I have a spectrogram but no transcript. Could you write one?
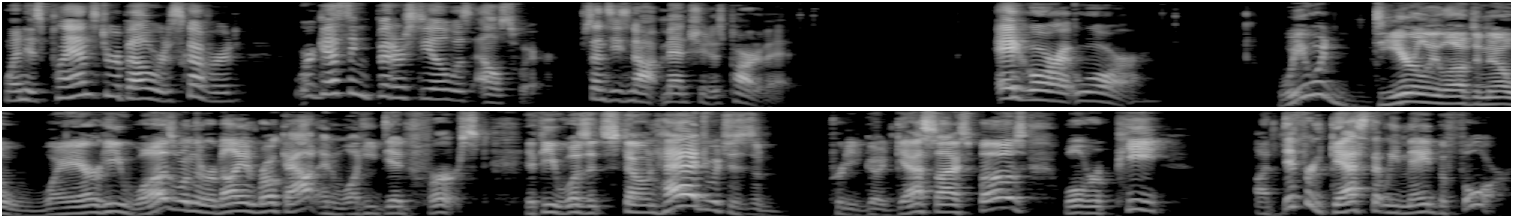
when his plans to rebel were discovered, we're guessing Bittersteel was elsewhere, since he's not mentioned as part of it. Aegor at war. We would dearly love to know where he was when the rebellion broke out and what he did first. If he was at Stone Hedge, which is a pretty good guess, I suppose, we'll repeat a different guess that we made before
